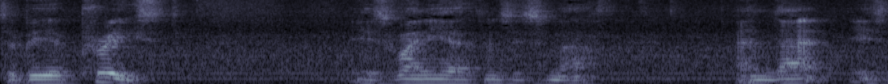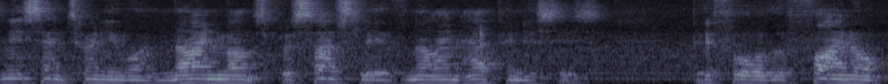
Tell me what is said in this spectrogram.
to be a priest, is when he opens his mouth. And that is Nisan 21, nine months precisely of nine happinesses before the final.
